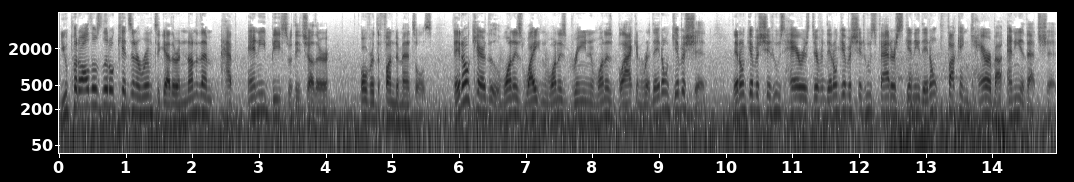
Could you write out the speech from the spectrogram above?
You put all those little kids in a room together and none of them have any beefs with each other over the fundamentals. They don't care that one is white and one is green and one is black and red. They don't give a shit. They don't give a shit whose hair is different. They don't give a shit who's fat or skinny. They don't fucking care about any of that shit.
